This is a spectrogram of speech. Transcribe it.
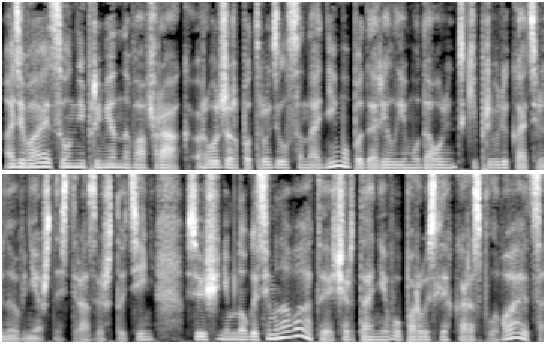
Одевается он непременно во фраг. Роджер потрудился над ним и подарил ему довольно-таки привлекательную внешность, разве что тень все еще немного темноватая, очертания его порой слегка расплываются,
